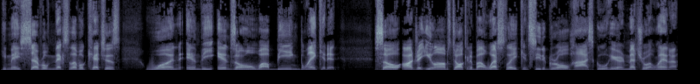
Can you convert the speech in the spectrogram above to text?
He made several next level catches one in the end zone while being blanketed. So Andre Elam's talking about Westlake and Cedar Grove High School here in Metro Atlanta,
